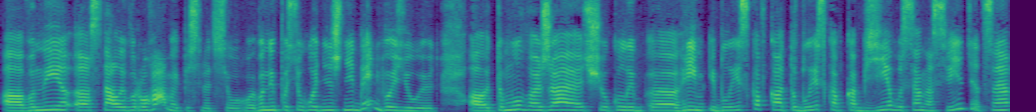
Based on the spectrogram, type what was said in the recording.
А вони е, стали ворогами після цього. Вони по сьогоднішній день воюють. Тому вважають, що коли е, грім і блискавка, то блискавка б'є усе на світі. Це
